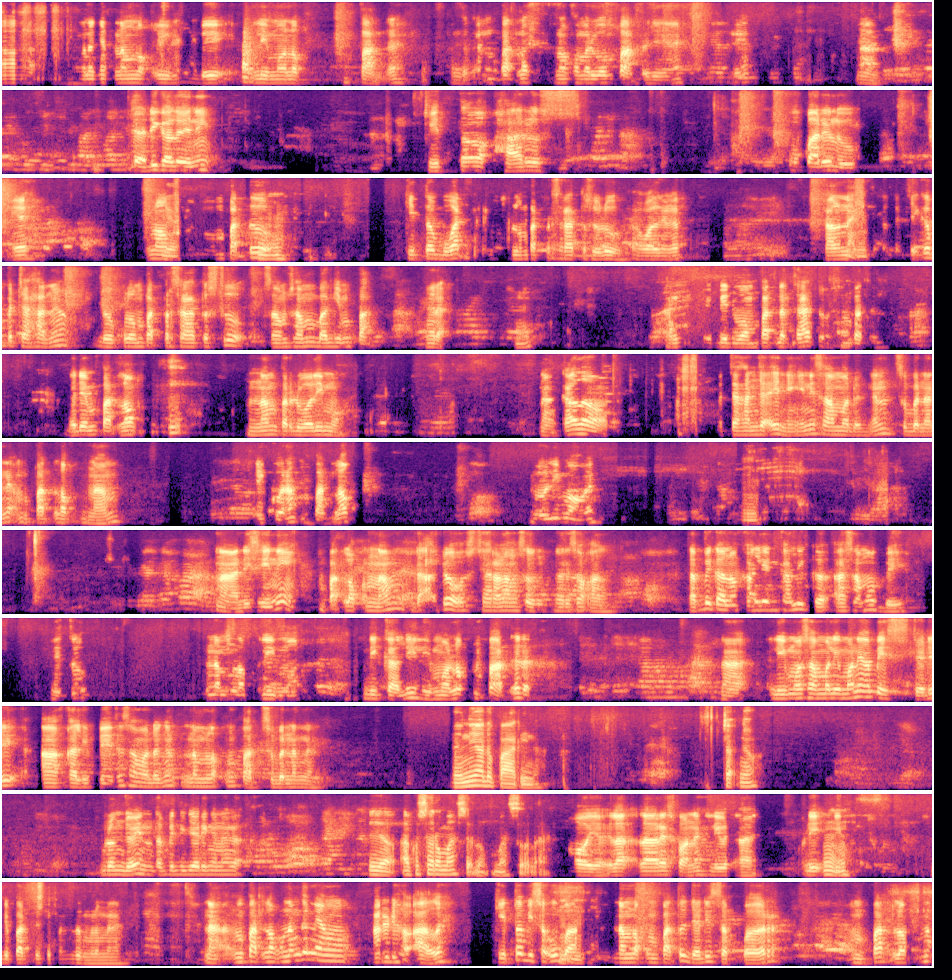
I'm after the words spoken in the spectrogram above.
A menggunakan 6 log 5, B 5 log 4 eh. Tentukan 4 log 0,24 aja ya. Nah, jadi kalau ini kita harus ubah dulu ya 0,4 tuh Mm. kita buat 24 per 100 dulu awalnya kan kalau naik kita kecil ke pecahannya 24 per 100 tuh sama-sama bagi 4 ya nggak? Hmm. kan PB 24 dan 100 4 tuh. jadi 4 log 6 per 25 nah kalau pecahan jak ini ini sama dengan sebenarnya 4 log 6 dikurang 4 log 25 kan Hmm. Nah, di sini 4 log 6 tidak ada secara langsung dari soal. Tapi kalau kalian kali ke A sama B, itu 6 log 5 dikali 5 log 4. Ada? Nah, 5 sama 5 ini habis. Jadi A kali B itu sama dengan 6 log 4 sebenarnya. Nah ini ada pari nah. Caknya. Belum join, tapi di jaringan agak. Iya, aku suruh masuk loh, masuk lah. Oh iya, lah, lah responnya di WA. Di, di, Mm-mm. di partisipan belum belum ya. Nah, 4 log 6 kan yang ada di soal, eh. kita bisa ubah 6 log 4 tuh jadi seper 4 log 6.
